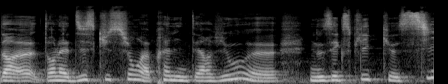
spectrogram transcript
Voilà, dans, la discussion après l'interview, euh, il nous explique que si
